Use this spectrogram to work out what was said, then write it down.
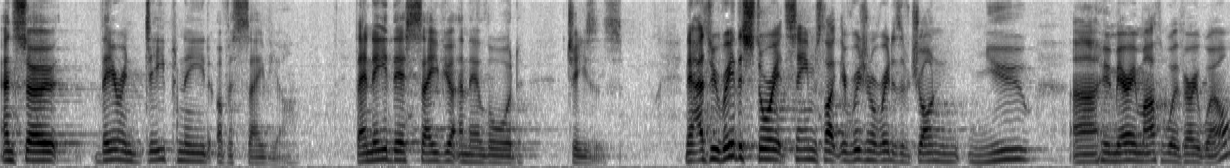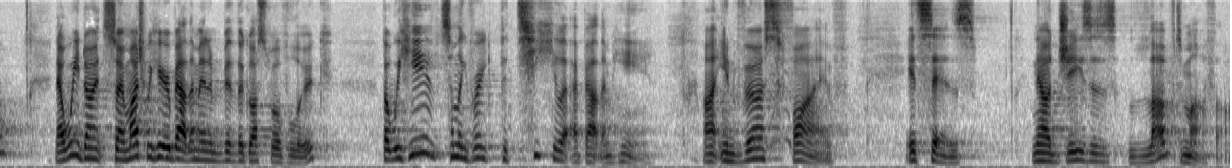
And so they're in deep need of a Savior. They need their Savior and their Lord Jesus. Now, as we read the story, it seems like the original readers of John knew uh, who Mary and Martha were very well. Now, we don't so much. We hear about them in a bit of the Gospel of Luke, but we hear something very particular about them here. Uh, in verse 5, it says, Now Jesus loved Martha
